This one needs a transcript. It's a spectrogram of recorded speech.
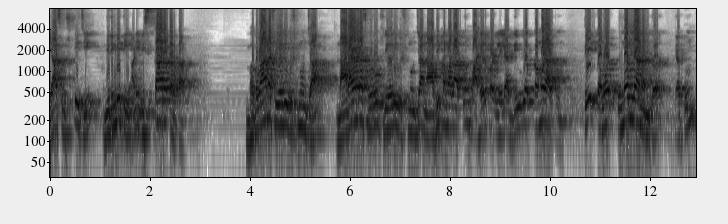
या सृष्टीची निर्मिती आणि विस्तार करतात. भगवान श्रीहरी विष्णूंच्या नारायण स्वरूप श्रीहरी विष्णूंच्या नाभिकमलातून बाहेर पडलेल्या दिव्य कमळातून ते कमळ उमलल्यानंतर त्यातून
